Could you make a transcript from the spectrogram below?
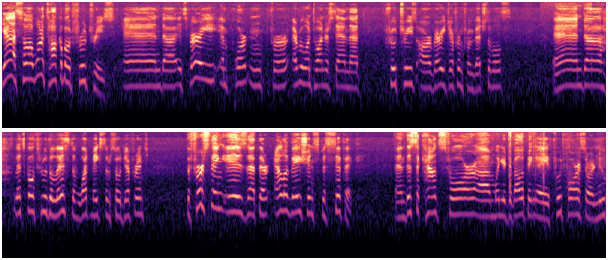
Yeah, so I want to talk about fruit trees. And uh, it's very important for everyone to understand that fruit trees are very different from vegetables. And uh, let's go through the list of what makes them so different. The first thing is that they're elevation specific. And this accounts for um, when you're developing a fruit forest or a new,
